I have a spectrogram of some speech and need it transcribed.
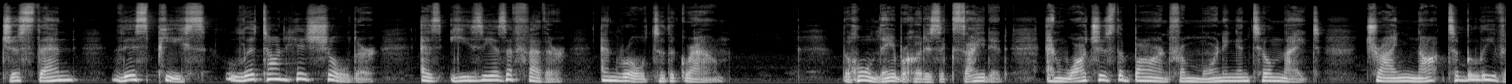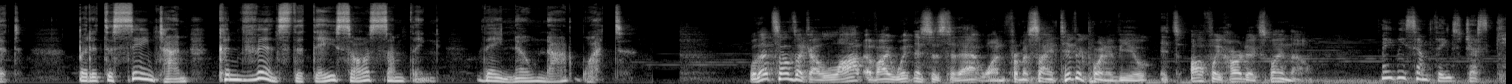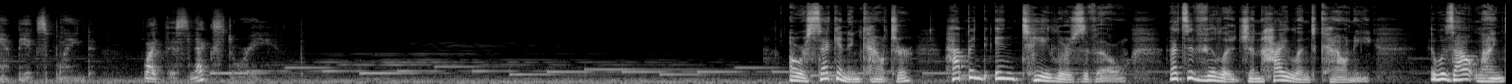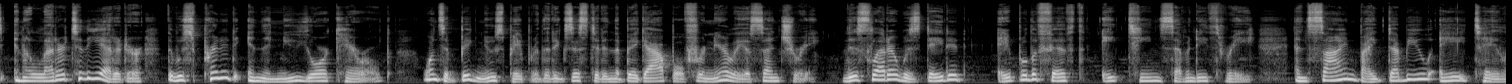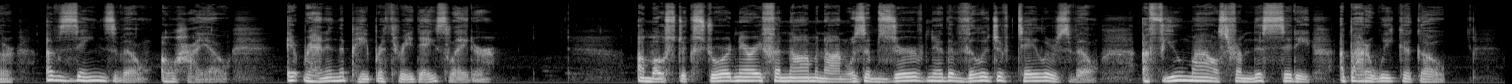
Just then, this piece lit on his shoulder as easy as a feather and rolled to the ground. The whole neighborhood is excited and watches the barn from morning until night, trying not to believe it, but at the same time convinced that they saw something, they know not what. Well, that sounds like a lot of eyewitnesses to that one. From a scientific point of view, it's awfully hard to explain, though. Maybe some things just can't be explained, like this next story. Our second encounter happened in Taylorsville. That's a village in Highland County. It was outlined in a letter to the editor that was printed in the New York Herald, once a big newspaper that existed in the Big Apple for nearly a century. This letter was dated April the 5th, 1873, and signed by W. A. Taylor of Zanesville, Ohio. It ran in the paper three days later. A most extraordinary phenomenon was observed near the village of Taylorsville, a few miles from this city, about a week ago.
